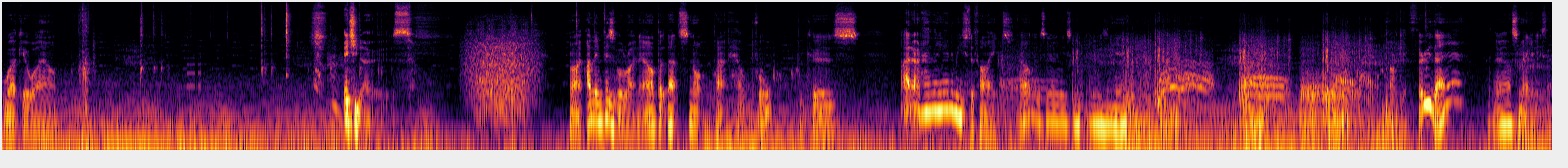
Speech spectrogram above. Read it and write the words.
work it all out. Itchy nose. Right, I'm invisible right now, but that's not that helpful because I don't have any enemies to fight. Oh, there's enemies enemies in here. Through there, there are some enemies there.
